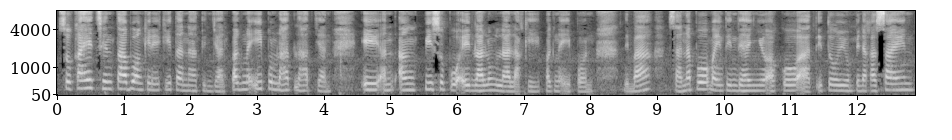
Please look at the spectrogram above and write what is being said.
so kahit sentabo ang kinikita natin dyan, pag naipon lahat-lahat yan, eh, ang, ang piso po ay lalong lalaki pag naipon. ba diba? Sana po maintindihan nyo ako at ito yung pinaka-sign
